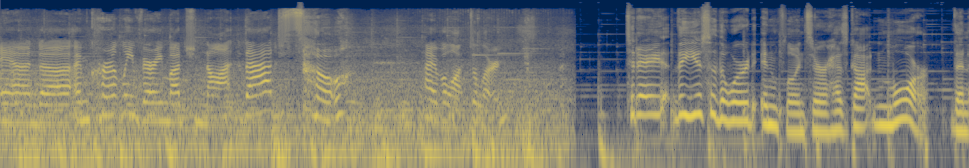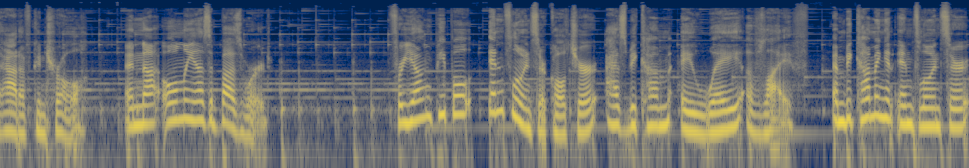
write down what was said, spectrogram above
And uh, I'm currently very much not that, so I have a lot to learn. Today, the use of the word influencer has gotten more than out of control, and not only as a buzzword. For young people, influencer culture has become a way of life, and becoming an influencer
